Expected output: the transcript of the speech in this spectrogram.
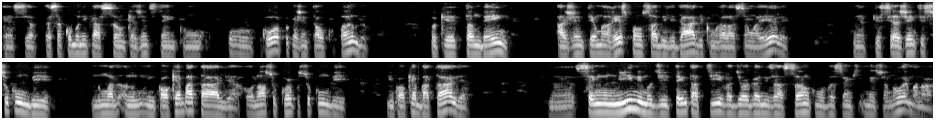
essa essa comunicação que a gente tem com o corpo que a gente está ocupando, porque também a gente tem uma responsabilidade com relação a ele, né? porque se a gente sucumbir numa, em qualquer batalha, o nosso corpo sucumbir em qualquer batalha, né, sem um mínimo de tentativa de organização, como você mencionou, Emanuel,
